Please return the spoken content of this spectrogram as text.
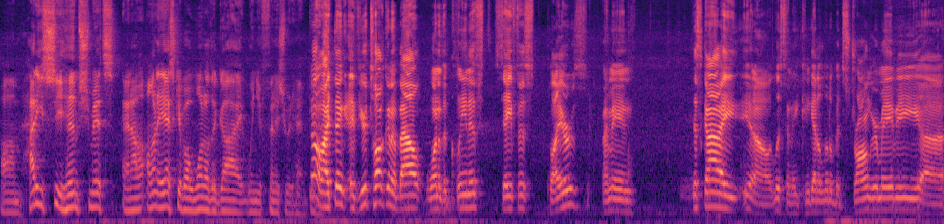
Um, how do you see him, Schmitz? And I, I want to ask you about one other guy when you finish with him. No, I think if you're talking about one of the cleanest, safest players, I mean, this guy, you know, listen, he can get a little bit stronger, maybe. Uh,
